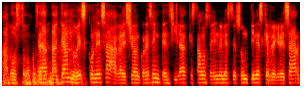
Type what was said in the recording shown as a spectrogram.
agosto, o sea, atacando, es con esa agresión, con esa intensidad que estamos teniendo en este Zoom, tienes que regresar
